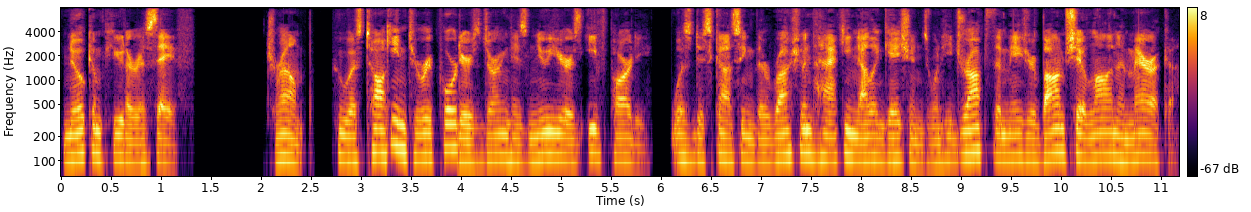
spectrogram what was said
no computer is safe. Trump, who was talking to reporters during his New Year's Eve party, was discussing the Russian hacking allegations when he dropped the major bombshell on America.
